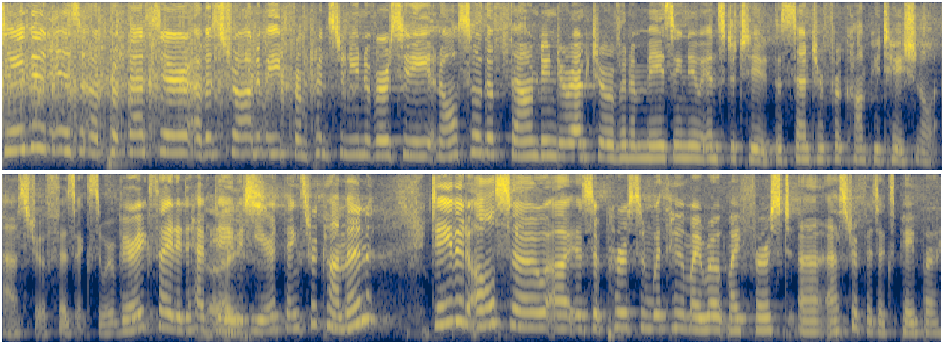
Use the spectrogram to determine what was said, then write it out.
David is a professor of astronomy from Princeton University and also the founding director of an amazing new institute, the Center for Computational Astrophysics. So we're very excited to have nice. David here. Thanks for coming. David also uh, is a person with whom I wrote my first uh, astrophysics paper.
